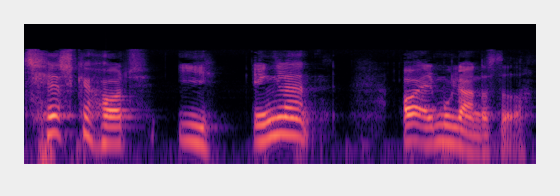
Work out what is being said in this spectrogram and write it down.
tæskehot i England og alle mulige andre steder.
